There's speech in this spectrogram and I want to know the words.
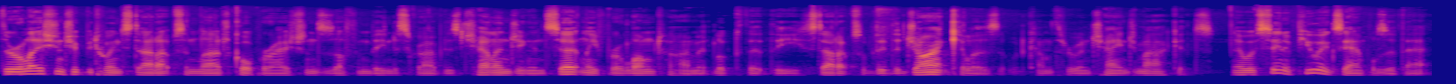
The relationship between startups and large corporations has often been described as challenging, and certainly for a long time it looked that the startups would be the giant killers that would come through and change markets. Now, we've seen a few examples of that,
